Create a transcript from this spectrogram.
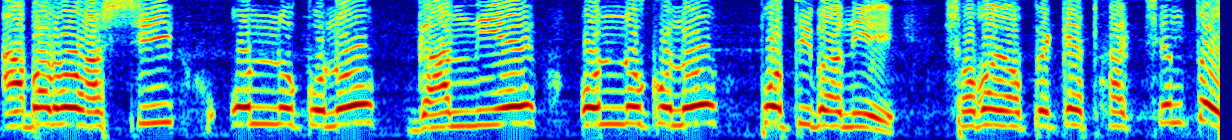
আবারও আসছি অন্য কোনো গান নিয়ে, অন্য কোনো প্রতিভা নিয়ে। সবাই অপেক্ষায় থাকছেন তো?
